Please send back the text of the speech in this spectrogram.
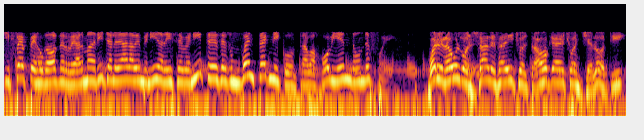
Y Pepe, jugador del Real Madrid, ya le da la bienvenida. Dice, Benítez es un buen técnico, trabajó bien donde fue. Bueno, y Raúl González ha dicho, el trabajo que ha hecho Ancelotti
